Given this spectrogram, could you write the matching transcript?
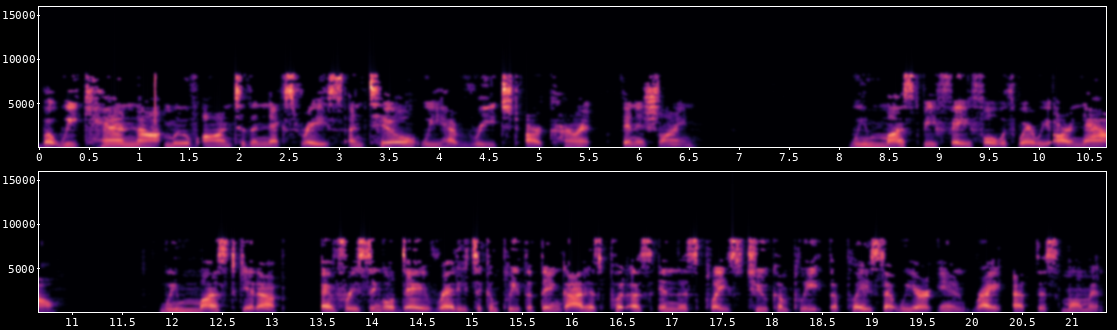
But we cannot move on to the next race until we have reached our current finish line. We must be faithful with where we are now. We must get up every single day ready to complete the thing God has put us in this place to complete, the place that we are in right at this moment.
